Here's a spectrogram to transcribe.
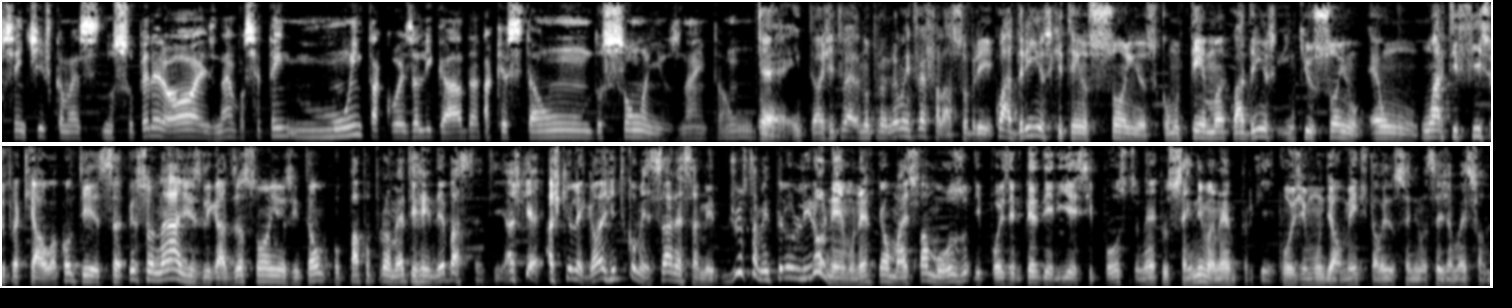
científica, mas nos super-heróis, né? Você tem muita coisa ligada à questão dos sonhos, né? Então. É, então a gente vai, no programa a gente vai falar sobre quadrinhos que têm os sonhos como tema, quadrinhos em que o sonho é um, um artifício para que algo aconteça, personagens ligados a sonhos. Então, o papo promete render bastante. Acho que, acho que o legal é a gente começar, né, Samir? Justamente pelo Little Nemo, né? Que é o mais famoso. Depois ele perderia esse posto, né, pro Sandman, né? Porque hoje mundialmente talvez o Sandman seja mais famoso,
